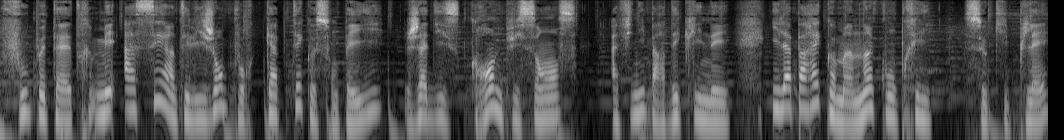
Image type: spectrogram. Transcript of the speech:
Fou peut-être, mais assez intelligent pour capter que son pays, jadis grande puissance, a fini par décliner. Il apparaît comme un incompris, ce qui plaît,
